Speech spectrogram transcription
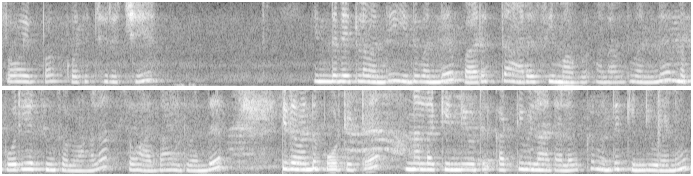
ஸோ இப்போ கொதிச்சிருச்சு. இந்த நேரத்தில் வந்து இது வந்து வறுத்த அரிசி மாவு. அதாவது வந்து இந்த பொரியரிசின்னு சொல்லுவாங்கள்ல ஸோ அதான் இது வந்து இதை வந்து போட்டுட்டு நல்லா கிண்டி விட்டு கட்டி விழாத அளவுக்கு வந்து கிண்டி விடணும்.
